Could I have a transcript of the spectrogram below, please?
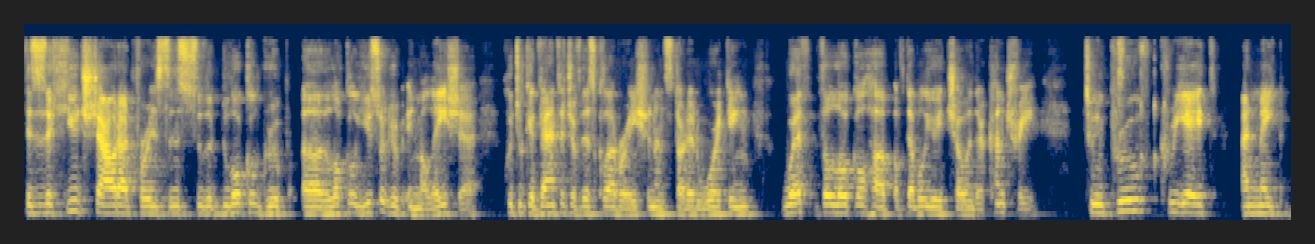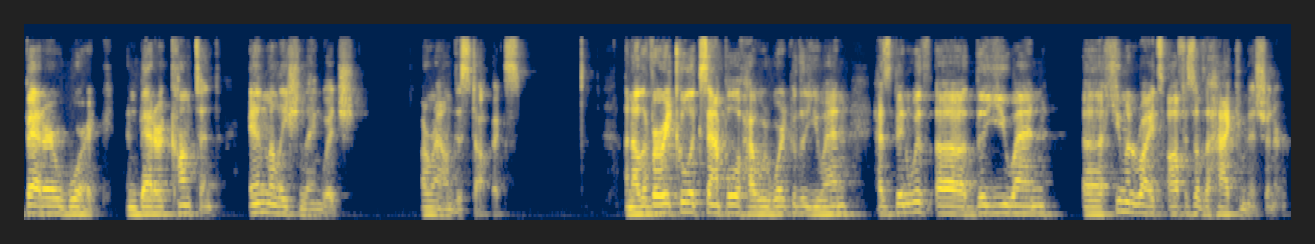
This is a huge shout out, for instance, to the local group, uh, the local user group in Malaysia, who took advantage of this collaboration and started working with the local hub of WHO in their country to improve, create, and make better work and better content in Malaysian language around these topics. Another very cool example of how we work with the UN has been with uh, the UN uh, Human Rights Office of the High Commissioner.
